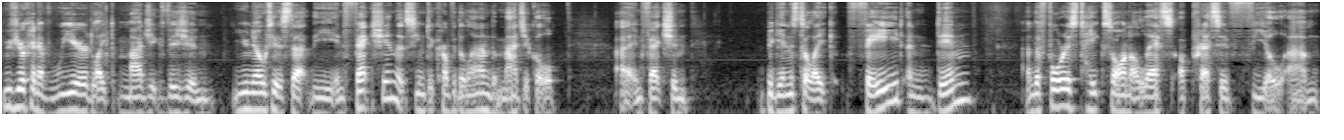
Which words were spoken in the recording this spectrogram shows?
with your kind of weird like magic vision, you notice that the infection that seemed to cover the land, the magical uh, infection, begins to like fade and dim, and the forest takes on a less oppressive feel. Um,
